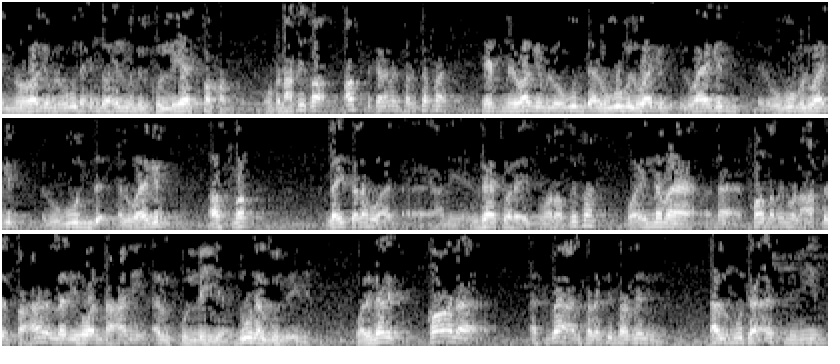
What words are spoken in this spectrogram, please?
إنه واجب الوجود عنده علم بالكليات فقط. وفي الحقيقة أصل كلام الفلسفة إن واجب الوجود ده الوجوب الواجب الواجب الوجوب الواجب الوجود الواجب أصلا ليس له يعني ذات ولا اسم ولا صفة وإنما فاض منه العقل الفعال الذي هو المعاني الكلية دون الجزئية. ولذلك قال أتباع الفلاسفة من المتأسلمين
